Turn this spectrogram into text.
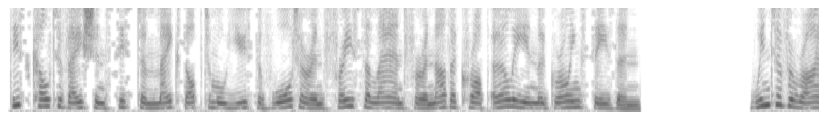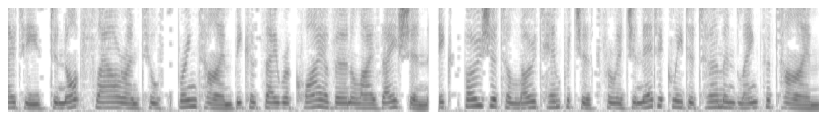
This cultivation system makes optimal use of water and frees the land for another crop early in the growing season. Winter varieties do not flower until springtime because they require vernalization, exposure to low temperatures for a genetically determined length of time.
